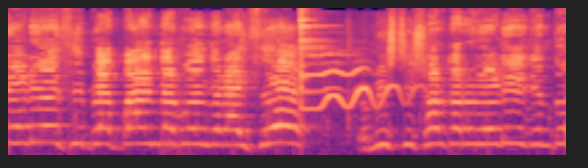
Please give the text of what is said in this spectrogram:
রেডি হয়েছি ব্যাগ বাইন্দার বাইন্দার আইছে। মিষ্টি সরকারও রেডি কিন্তু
